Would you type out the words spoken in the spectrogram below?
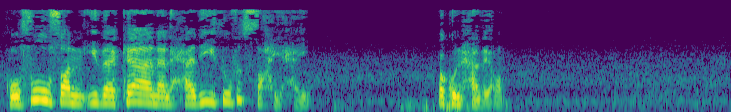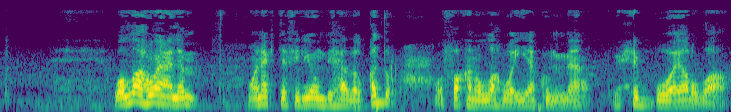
خصوصا إذا كان الحديث في الصحيحين. وكن حذرا. والله أعلم ونكتفي اليوم بهذا القدر. وفقنا الله وإياكم لما يحب ويرضى.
